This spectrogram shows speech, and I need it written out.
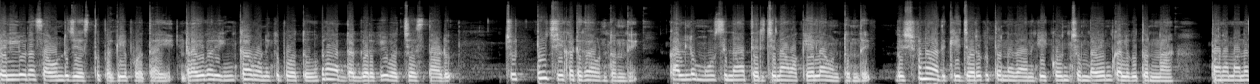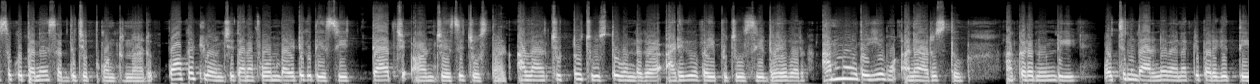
పెళ్ళున సౌండ్ చేస్తూ పగిలిపోతాయి. డ్రైవర్ ఇంకా ఉనికిపోతూ నా దగ్గరికి వచ్చేస్తాడు. చుట్టూ చీకటిగా ఉంటుంది. కళ్ళు మూసినా తెరిచినా ఒకేలా ఉంటుంది. విశ్వనాథ్కి జరుగుతున్న దానికి కొంచెం భయం కలుగుతున్నా తన మనసుకు తనే సర్ది చెప్పుకుంటున్నాడు. పాకెట్లోంచి తన ఫోన్ బయటకు తీసి ట్యాచ్ ఆన్ చేసి చూస్తాడు. అలా చుట్టూ చూస్తూ ఉండగా అడవి వైపు చూసి డ్రైవర్ అమ్మో దయ్యం అని అరుస్తూ అక్కడ నుండి వచ్చిన దారిని వెనక్కి పరిగెత్తి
